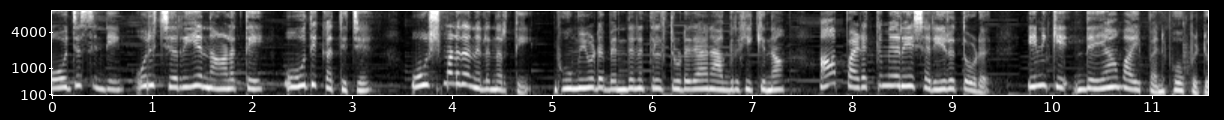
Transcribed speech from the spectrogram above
ഓജസ്സിന്റെയും ഒരു ചെറിയ നാളത്തെ ഊതിക്കത്തിച്ച് ഊഷ്മളത നിലനിർത്തി ഭൂമിയുടെ ബന്ധനത്തിൽ തുടരാൻ ആഗ്രഹിക്കുന്ന ആ പഴക്കമേറിയ ശരീരത്തോട് എനിക്ക് ദയാവായ്പ അനുഭവപ്പെട്ടു.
